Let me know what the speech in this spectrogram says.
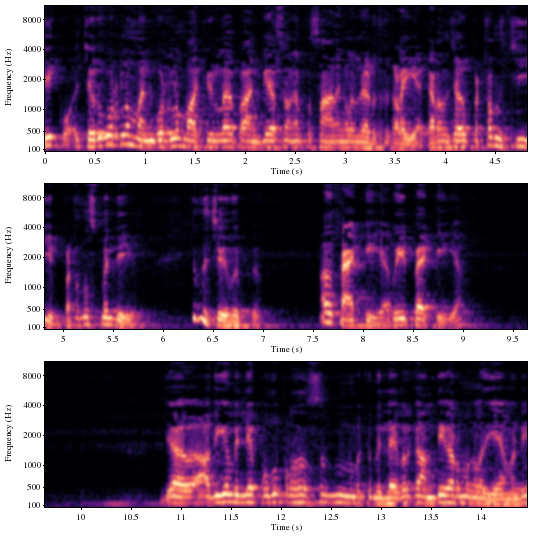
ഈ ചെറുകുടലും വൻകുടലും ബാക്കിയുള്ള പാൻഗ്യാസും അങ്ങനത്തെ സാധനങ്ങളെല്ലാം എടുത്തിട്ട് കളയുക. കാരണം വെച്ചാൽ പെട്ടെന്ന് ചെയ്യും പെട്ടെന്ന് സ്മെൽ ചെയ്യും. ഇത് ചെയ്തിട്ട് അത് പാക്ക് ചെയ്യുക റീപാക്ക് ചെയ്യുക. അധികം വലിയ പൊതു പ്രോസസ്സൊന്നും വെക്കുന്നില്ല. ഇവർക്ക് അന്ത്യകർമ്മങ്ങൾ ചെയ്യാൻ വേണ്ടി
